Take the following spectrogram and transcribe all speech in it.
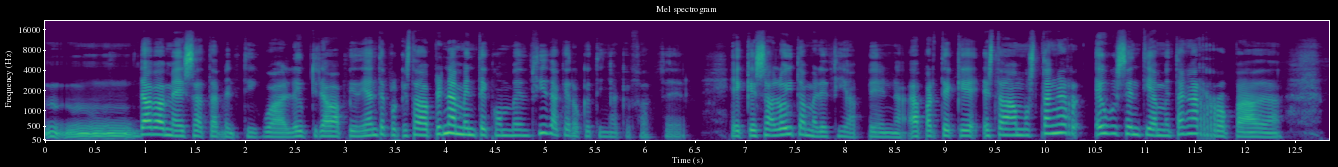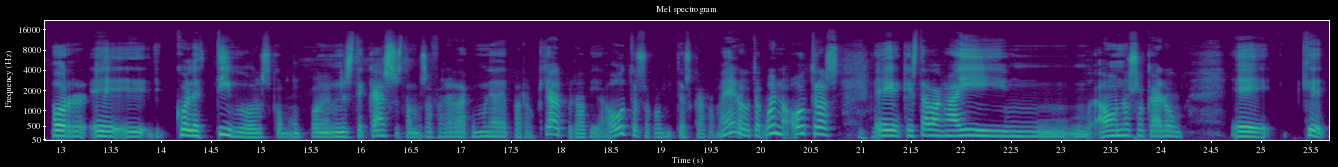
mm, dábame exactamente igual, eu tiraba pediante porque estaba plenamente convencida que era o que tiña que facer e que esa loita merecía a pena. A parte que estábamos tan ar... eu sentíame tan arropada por eh, eh, colectivos, como por, neste caso estamos a falar da comunidade parroquial, pero había outros, o Comité Oscar Romero, outro, bueno, outros eh, que estaban aí mm, ao noso carón, eh, que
